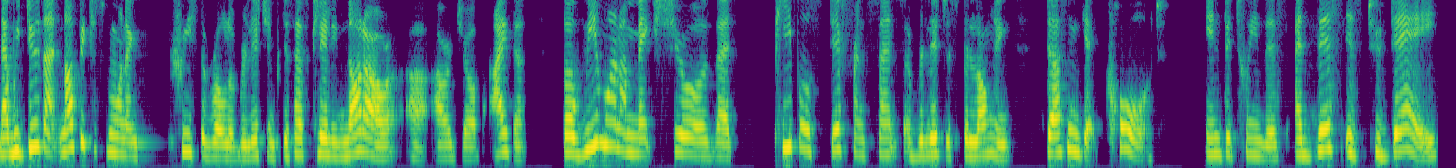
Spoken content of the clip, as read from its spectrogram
Now we do that not because we want to increase the role of religion, because that's clearly not our uh, our job either, but we want to make sure that people's different sense of religious belonging doesn't get caught in between this. And this is today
